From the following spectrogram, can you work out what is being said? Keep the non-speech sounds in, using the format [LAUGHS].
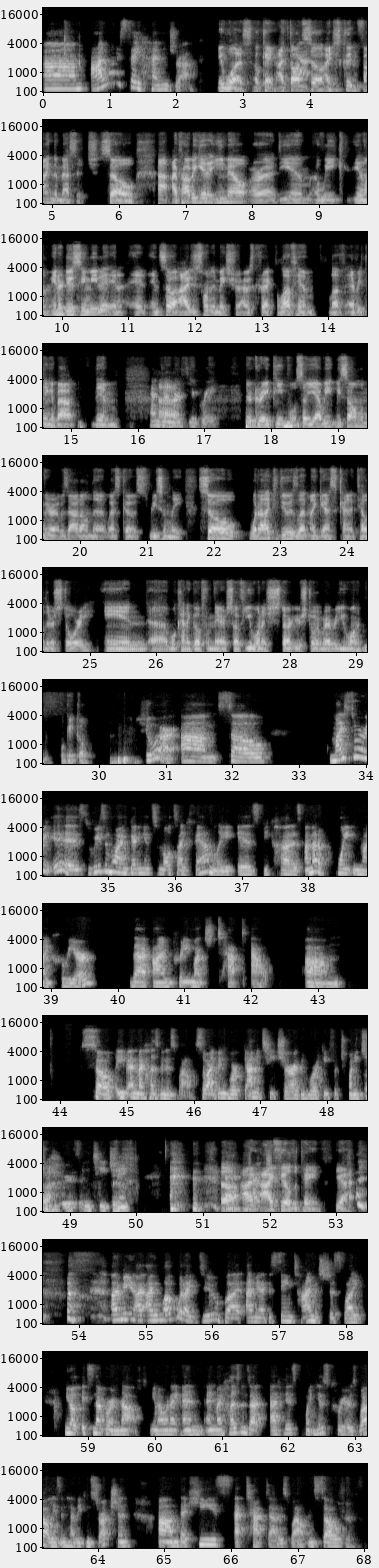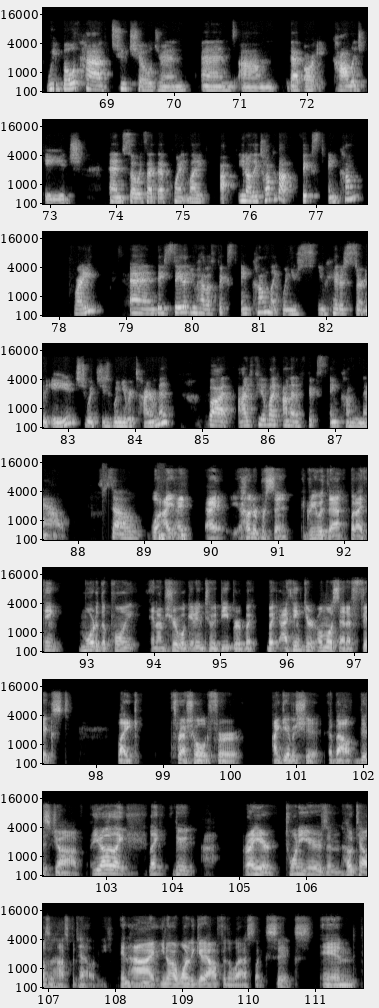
Um, I want to say Hendra. It was okay. I thought yeah. so. I just couldn't find the message. So uh, I probably get an email or a DM a week, you know, introducing me to, and, and and so I just wanted to make sure I was correct. Love him. Love everything about them. Hendra uh, and Mercy are great. They're great people. So yeah, we we saw them when we were I was out on the West Coast recently. So what I like to do is let my guests kind of tell their story, and uh, we'll kind of go from there. So if you want to start your story wherever you want, we'll get going. Sure. Um, so my story is the reason why I'm getting into multifamily is because I'm at a point in my career that I'm pretty much tapped out. Um, so even and my husband as well. So I've been working. I'm a teacher. I've been working for 22 uh, years in teaching. [LAUGHS] uh, I, I feel the pain. Yeah. [LAUGHS] I mean, I, I love what I do, but I mean, at the same time, it's just like you know it's never enough you know and i mm-hmm. and and my husband's at at his point in his career as well he's in heavy construction um, that he's at tapped out as well and so sure. we both have two children and um, that are college age and so it's at that point like uh, you know they talk about fixed income right and they say that you have a fixed income like when you you hit a certain age which is when you retirement mm-hmm. but i feel like i'm at a fixed income now so, well, I, I, I 100% agree with that. But I think more to the point, and I'm sure we'll get into it deeper, but, but I think you're almost at a fixed like threshold for, I give a shit about this job. You know, like, like, dude, right here 20 years in hotels and hospitality and mm-hmm. i you know i wanted to get out for the last like six and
